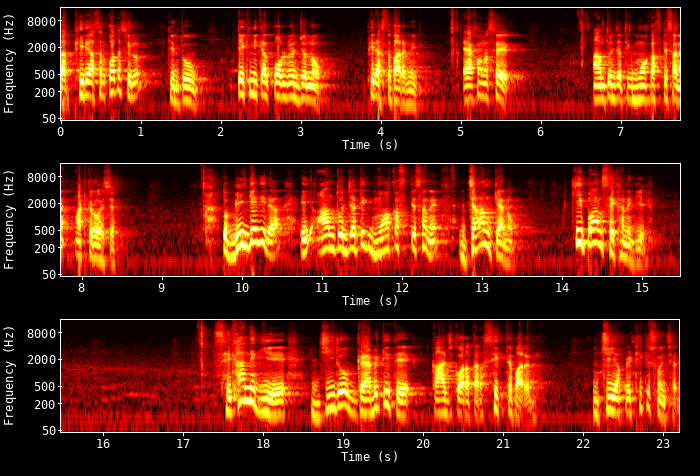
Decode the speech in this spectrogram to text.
তার ফিরে আসার কথা ছিল, কিন্তু টেকনিক্যাল প্রবলেমের জন্য ফিরে আসতে পারেনি। এখনও সে আন্তর্জাতিক মহাকাশ স্টেশনে আটকে রয়েছে। তো বিজ্ঞানীরা এই আন্তর্জাতিক মহাকাশ স্টেশনে যান কেন? কি পান সেখানে গিয়ে? সেখানে গিয়ে জিরো গ্র্যাভিটিতে কাজ করা তারা শিখতে পারেন। জি, আপনি ঠিকই শুনছেন।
